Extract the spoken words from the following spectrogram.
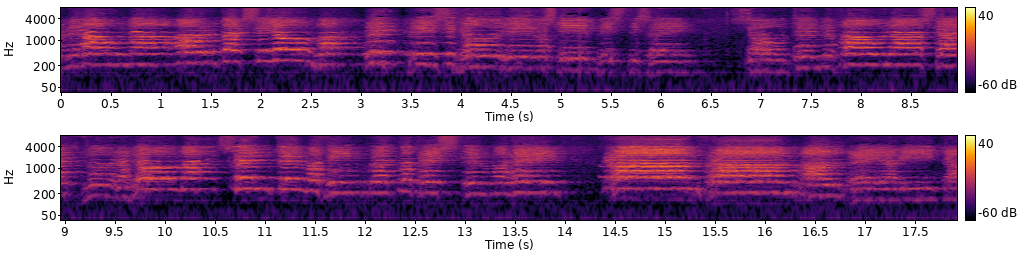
Þar við ána, árdags í ljóma, upprýsum hjólið og skipist í sveig. Sjóðum um fána, skallur að ljóma, skundum á þingöld og treystum á heim. Fram, fram, aldrei að vika,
